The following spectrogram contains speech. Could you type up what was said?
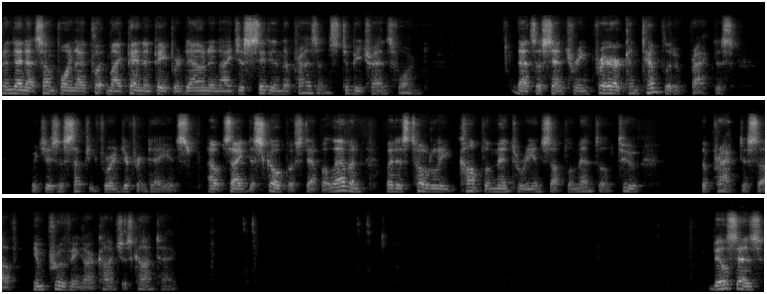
And then at some point, I put my pen and paper down and I just sit in the presence to be transformed. That's a centering prayer contemplative practice, which is a subject for a different day. It's outside the scope of step 11, but is totally complementary and supplemental to the practice of improving our conscious contact. Bill says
